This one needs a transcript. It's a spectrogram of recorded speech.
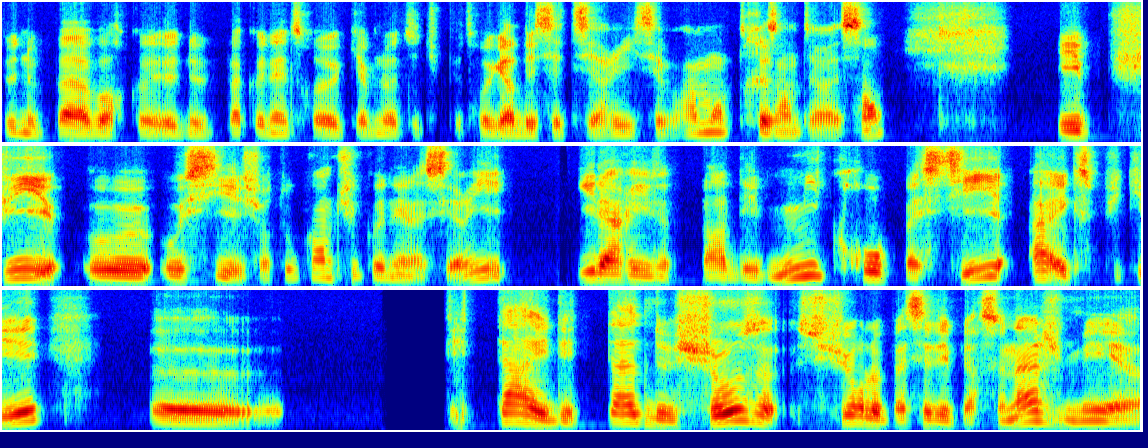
peux ne pas avoir, ne pas connaître Camelot et tu peux te regarder cette série, c'est vraiment très intéressant. Et puis euh, aussi et surtout, quand tu connais la série, il arrive par des micro-pastilles à expliquer euh, des tas et des tas de choses sur le passé des personnages, mais euh,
